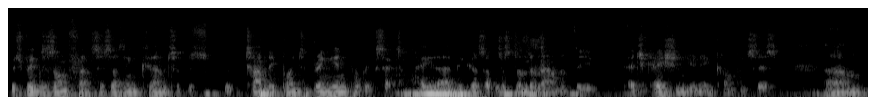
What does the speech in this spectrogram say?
Which brings us on, Frances. I think um, it's a timely point to bring in public sector pay there because I've just done the round of the education union conferences. Um,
